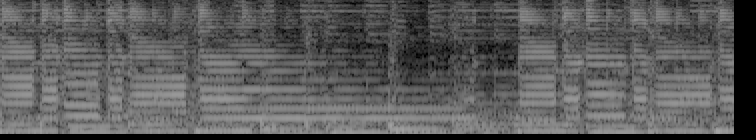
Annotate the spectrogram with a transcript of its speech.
Thank you.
